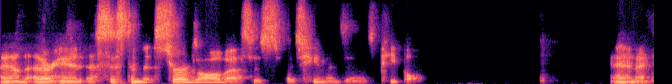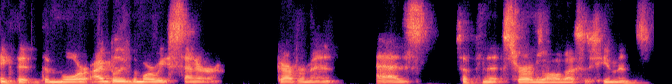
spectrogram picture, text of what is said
And on the other hand, a system that serves all of us as, as humans and as people. And I think that the more, I believe the more we center government as something that serves all of us as humans,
